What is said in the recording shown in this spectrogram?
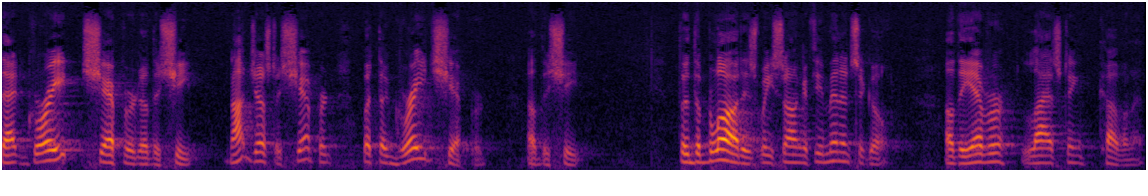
that great shepherd of the sheep. Not just a shepherd, but the great shepherd of the sheep through the blood, as we sung a few minutes ago, of the everlasting covenant.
